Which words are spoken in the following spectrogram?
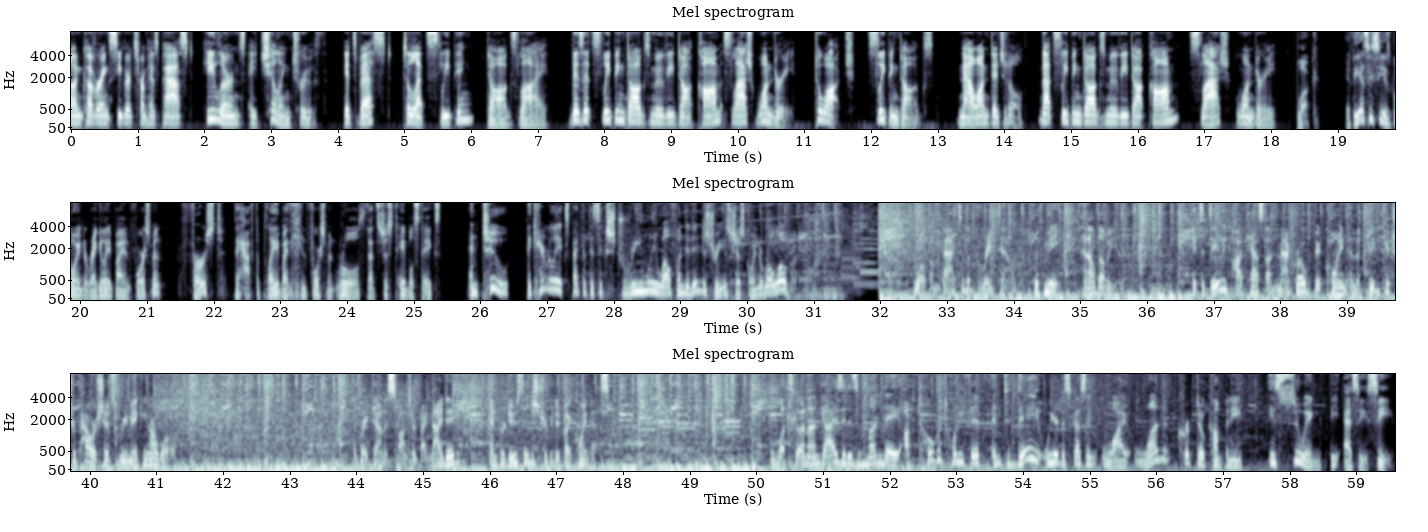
Uncovering secrets from his past, he learns a chilling truth. It's best to let sleeping dogs lie. Visit sleepingdogsmovie.com slash Wondery to watch Sleeping Dogs, now on digital. That's sleepingdogsmovie.com slash Wondery. Look, if the SEC is going to regulate by enforcement, first, they have to play by the enforcement rules. That's just table stakes. And two, they can't really expect that this extremely well funded industry is just going to roll over. Welcome back to The Breakdown with me, NLW. It's a daily podcast on macro, Bitcoin, and the big picture power shifts remaking our world. The Breakdown is sponsored by NYDIG and produced and distributed by Coindesk. What's going on, guys? It is Monday, October 25th, and today we are discussing why one crypto company is suing the SEC.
